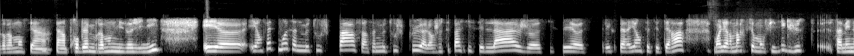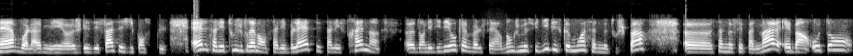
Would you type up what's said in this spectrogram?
vraiment c'est un un problème vraiment de misogynie. Et et en fait moi ça ne me touche pas, enfin ça ne me touche plus. Alors je sais pas si c'est l'âge, si c'est l'expérience, etc. Moi les remarques sur mon physique juste ça m'énerve, voilà, mais je les efface et j'y pense plus. Elles ça les touche vraiment, ça les blesse et ça les freine dans les vidéos qu'elles veulent faire. Donc je me suis dit, puisque moi, ça ne me touche pas, euh, ça ne me fait pas de mal, eh ben autant,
